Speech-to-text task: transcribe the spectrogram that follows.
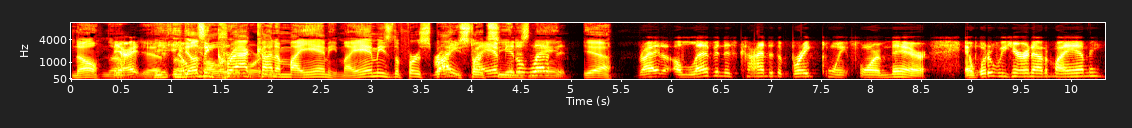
No, No, right. yeah, he, he doesn't all over the crack kind of Miami. Miami's the first spot Right, you start Miami seeing at his 11. name. Yeah, Right. Eleven is kind of the break point for him there. And what are we hearing out of Miami?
